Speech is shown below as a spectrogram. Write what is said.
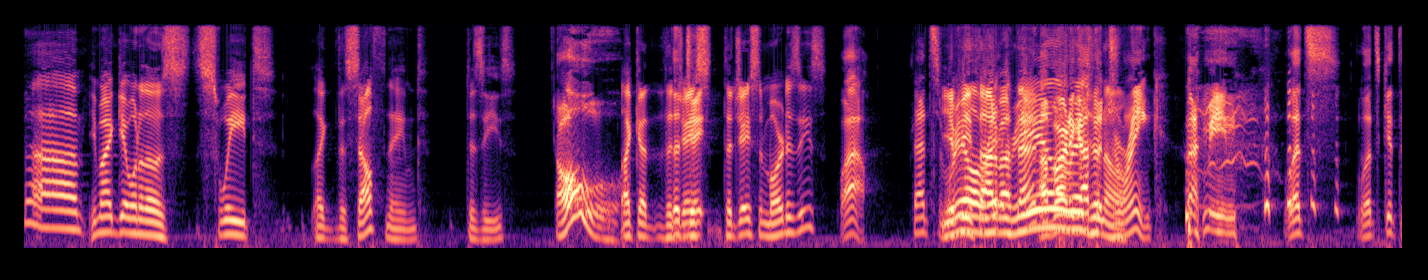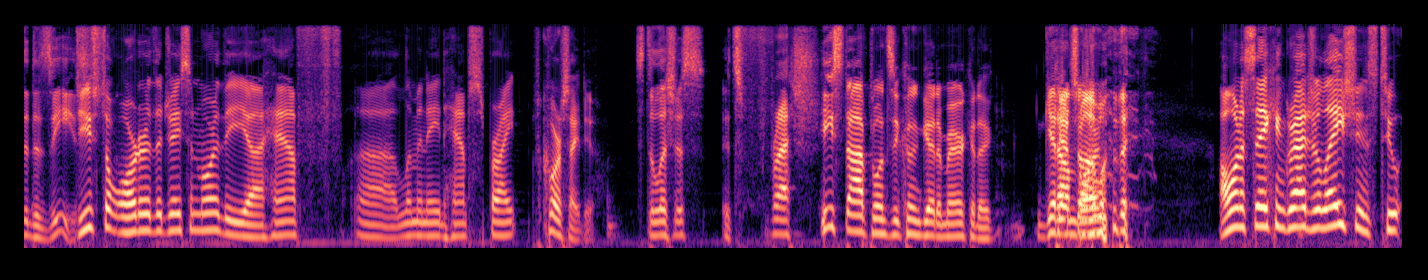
Um, you might get one of those sweet, like the self-named disease, Oh, like a the, The Jason, Ja- the Jason Moore disease. wow! That's You- have real. you thought about that? I've already got the drink. I mean, let's let's get the disease. Do you still order the Jason Moore, the uh, half uh, lemonade, half Sprite? of course, I do. It's delicious. It's fresh. He stopped once he couldn't get America to Get catch on on board. with it. I want to say congratulations to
